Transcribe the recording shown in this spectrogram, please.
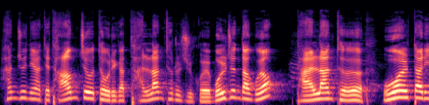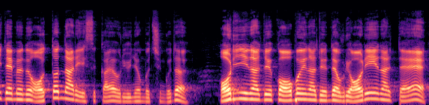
한준이한테 다음 주부터 우리가 달란트를 줄 거예요. 뭘 준다고요? 달란트. 5월 달이 되면은 어떤 날이 있을까요 우리 유년부 친구들? 어린이날도 있고 어버이날도 있는데 우리 어린이날 때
